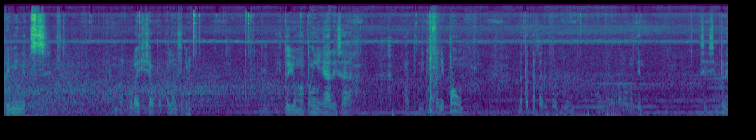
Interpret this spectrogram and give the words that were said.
3 minutes. Ayan, mga kulay shoutout na lang sa inyo. Ito yung mga pangyayari sa atin dito sa Nipong. Dapat naka-record yung ang araw-araw natin. Kasi siyempre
